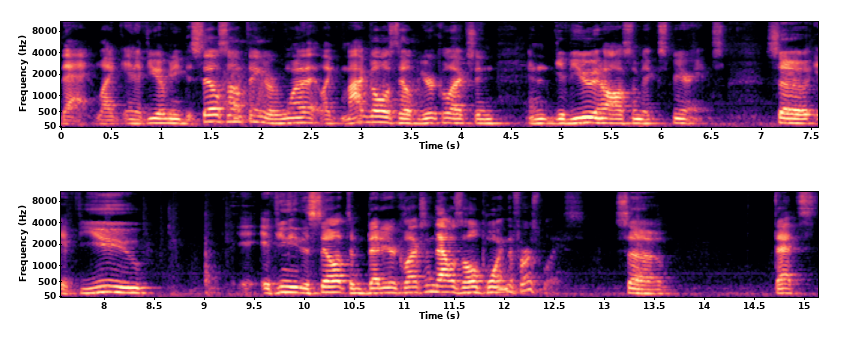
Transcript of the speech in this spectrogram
that. Like, and if you ever need to sell something or want to, like, my goal is to help your collection and give you an awesome experience. So if you if you need to sell it to better your collection, that was the whole point in the first place. So that's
